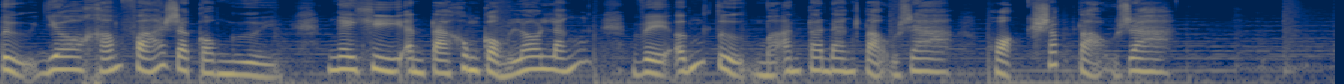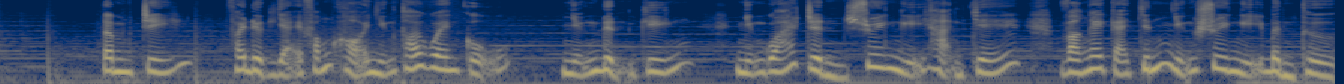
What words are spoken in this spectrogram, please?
tự do khám phá ra con người, ngay khi anh ta không còn lo lắng về ấn tượng mà anh ta đang tạo ra hoặc sắp tạo ra. Tâm trí phải được giải phóng khỏi những thói quen cũ, những định kiến, những quá trình suy nghĩ hạn chế và ngay cả chính những suy nghĩ bình thường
